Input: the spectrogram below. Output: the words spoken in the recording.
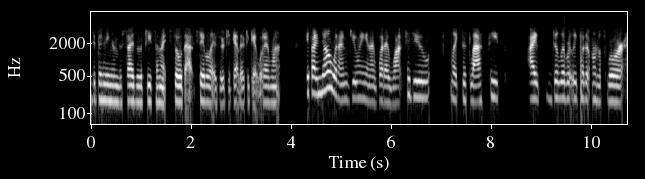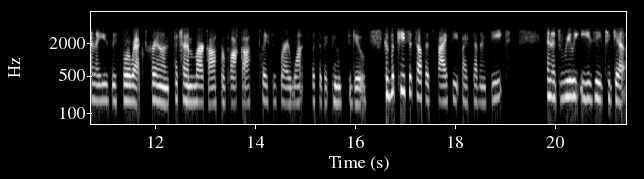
depending on the size of the piece, I might sew that stabilizer together to get what I want. If I know what I'm doing and what I want to do, like this last piece, I deliberately put it on the floor and I use these floor wax crayons to kind of mark off or block off places where I want specific things to do. Because the piece itself is five feet by seven feet and it's really easy to get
